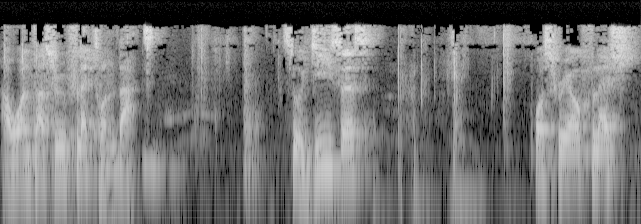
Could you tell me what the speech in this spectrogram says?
I want us to reflect on that. So Jesus was real flesh.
